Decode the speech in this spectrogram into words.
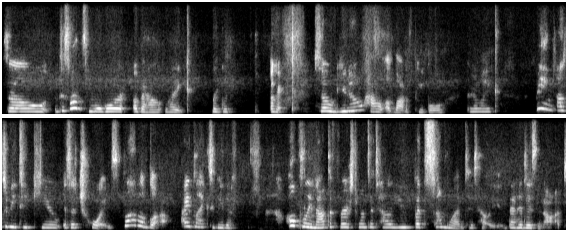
so this one's more about like like with. Okay, so you know how a lot of people they're like, being LGBTQ is a choice. Blah blah blah. I'd like to be the, hopefully not the first one to tell you, but someone to tell you that it is not.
